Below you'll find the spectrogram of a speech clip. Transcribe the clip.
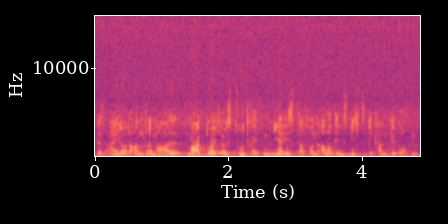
Das eine oder andere Mal mag durchaus zutreffen. Mir ist davon allerdings nichts bekannt geworden.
